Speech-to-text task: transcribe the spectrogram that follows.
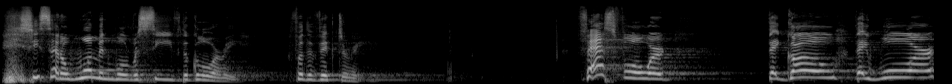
She said, A woman will receive the glory for the victory. Fast forward they go, they war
